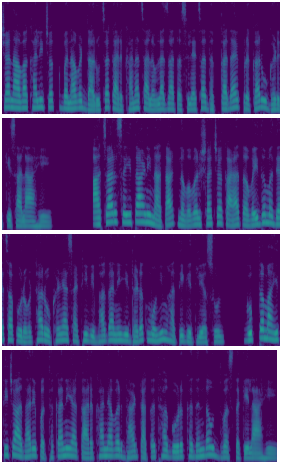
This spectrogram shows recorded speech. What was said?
च्या नावाखाली चक्क बनावट दारूचा कारखाना चालवला जात असल्याचा धक्कादायक प्रकार उघडकीस आला आहे. आचारसंहिता आणि नाताळ नववर्षाच्या काळात अवैध मद्याचा पुरवठा रोखण्यासाठी विभागाने ही धडक मोहीम हाती घेतली असून गुप्त माहितीच्या आधारे पथकाने या कारखान्यावर धाड टाकत हा गोरखधंदा उद्ध्वस्त केला आहे.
